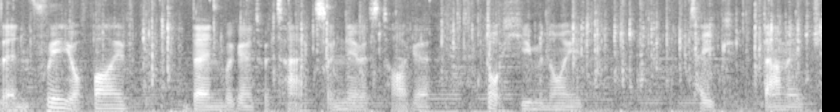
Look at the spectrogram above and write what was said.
than 3 or 5, then we're going to attack. So nearest target, dot humanoid, take damage.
